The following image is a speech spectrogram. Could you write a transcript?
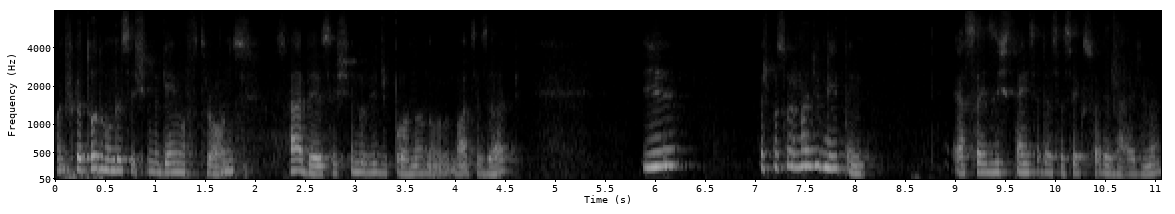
onde fica todo mundo assistindo Game of Thrones, sabe, assistindo vídeo pornô no, no WhatsApp, e as pessoas não admitem essa existência dessa sexualidade, né?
